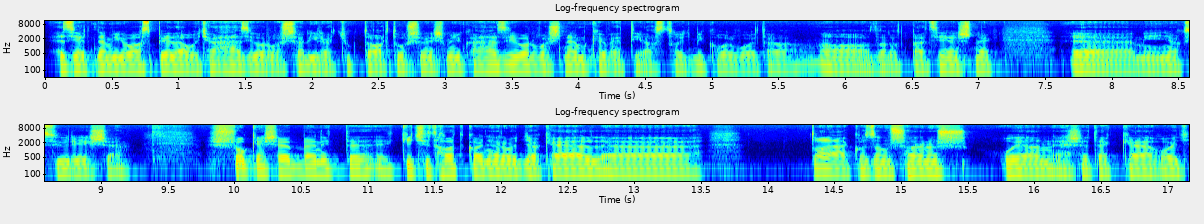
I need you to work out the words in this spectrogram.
Ezért nem jó az például, hogyha a házi orvossal íratjuk tartósan, és mondjuk a házi orvos nem követi azt, hogy mikor volt a, az adott paciensnek e, ményakszűrése. Sok esetben itt kicsit hat kanyarodjak el, e, találkozom sajnos olyan esetekkel, hogy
